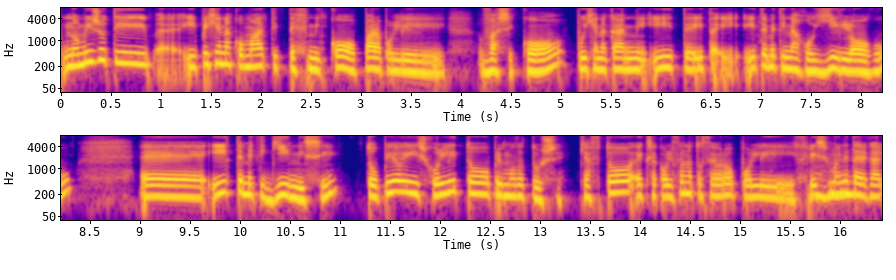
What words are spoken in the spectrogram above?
νομίζω ότι υπήρχε ένα κομμάτι τεχνικό πάρα πολύ βασικό που είχε να κάνει είτε, είτε, είτε με την αγωγή λόγου είτε με την κίνηση το οποίο η σχολή το πρημοδοτούσε. Και αυτό εξακολουθώ να το θεωρώ πολύ Είναι τα,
